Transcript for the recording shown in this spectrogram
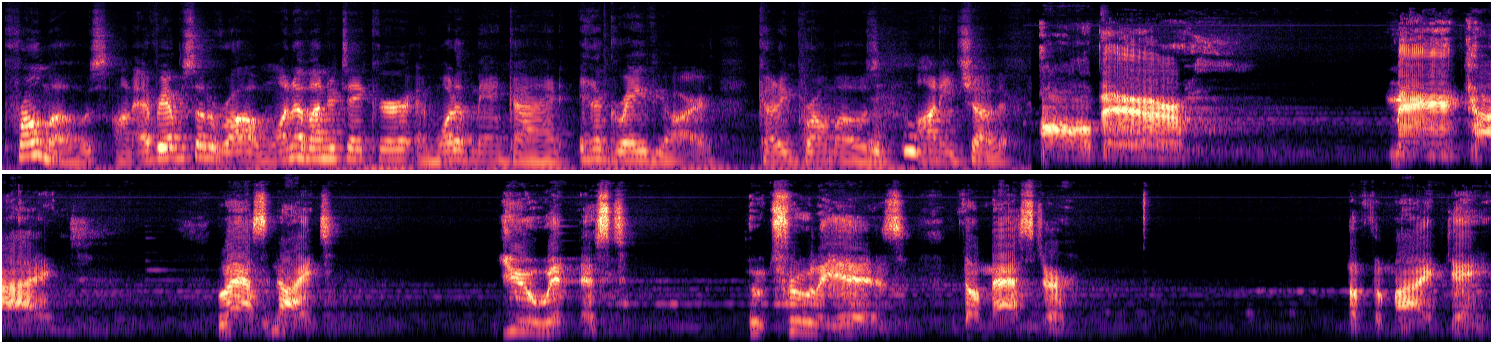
promos on every episode of Raw, one of Undertaker and one of Mankind in a graveyard, cutting promos on each other. Paul Bearer, mankind. Last night, you witnessed who truly is the master of the mind game.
